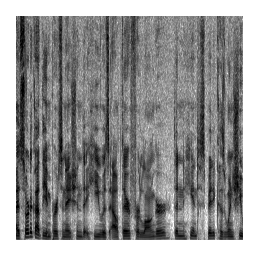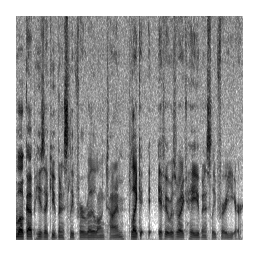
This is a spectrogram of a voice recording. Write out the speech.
I sort of got the impersonation that he was out there for longer than he anticipated. Because when she woke up, he's like, "You've been asleep for a really long time." Like if it was like, "Hey, you've been asleep for a year,"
